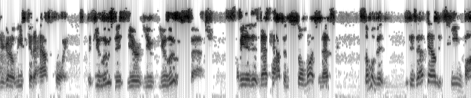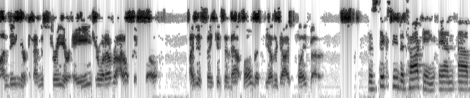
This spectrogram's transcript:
you're going to at least get a half point. If you lose it, you're, you, you lose the match. I mean, it, that happens so much, and that's some of it is that down to team bonding or chemistry or age or whatever? I don't think so. I just think it's in that moment the other guys played better. The sticks do the talking. And um,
